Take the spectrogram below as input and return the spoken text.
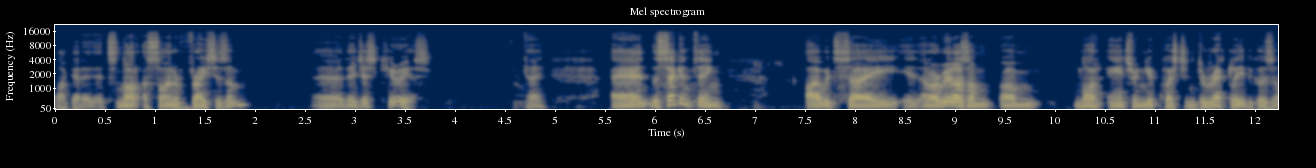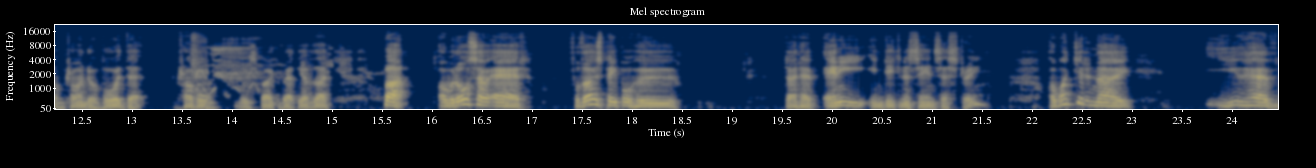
like that? It's not a sign of racism. Uh, they're just curious. Okay. And the second thing I would say, is, and I realize I'm, I'm not answering your question directly because I'm trying to avoid that trouble we spoke about the other day. But I would also add for those people who don't have any Indigenous ancestry, I want you to know you have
